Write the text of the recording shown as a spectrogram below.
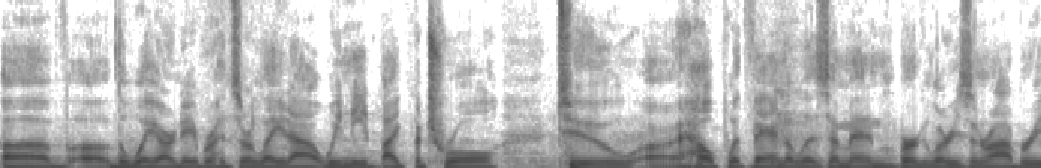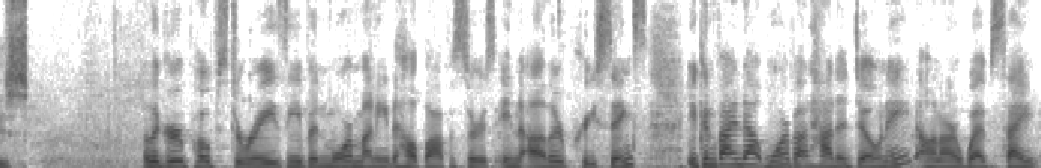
of uh, the way our neighborhoods are laid out. We need bike patrol to uh, help with vandalism and burglaries and robberies. The group hopes to raise even more money to help officers in other precincts. You can find out more about how to donate on our website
